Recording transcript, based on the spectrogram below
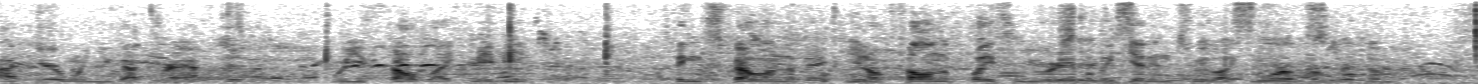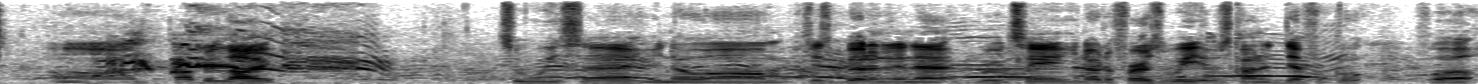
got here when you got drafted where you felt like maybe things fell into you know fell into place and you were able to get into like more of a rhythm? Um, probably like two weeks in, you know, um, just building in that routine. You know, the first week it was kind of difficult for,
